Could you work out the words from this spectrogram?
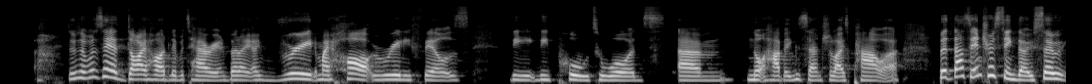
I wouldn't say a diehard libertarian, but I, I really my heart really feels the the pull towards um not having centralized power but that's interesting though so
